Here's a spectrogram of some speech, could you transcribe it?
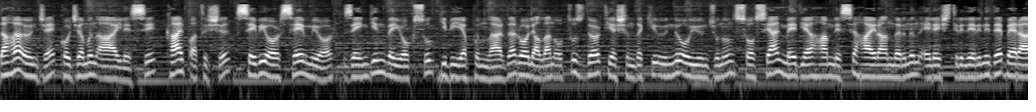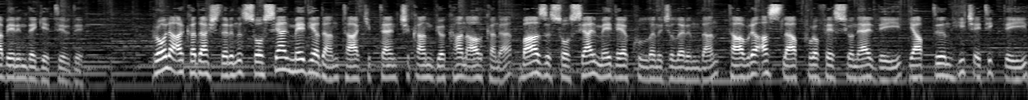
Daha önce, Kocamın Ailesi, Kalp Atışı, Seviyor Sevmiyor, Zengin ve Yoksul gibi yapımlarda rol alan 34 yaşındaki ünlü oyuncunun sosyal medya hamlesi hayranlarının eleştirilerini de beraberinde getirdi. Rol arkadaşlarını sosyal medyadan takipten çıkan Gökhan Alkan'a, bazı sosyal medya kullanıcılarından, tavrı asla profesyonel değil, yaptığın hiç etik değil,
